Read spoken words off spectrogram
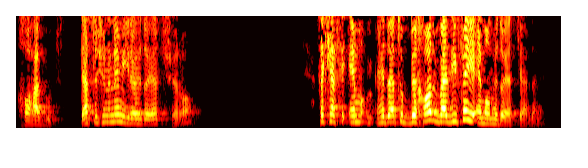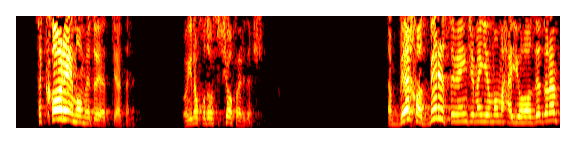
خواهد بود. دستشون رو نمی‌گیره هدایت؟ چرا؟ اصلا کسی هدایت رو بخواد وظیفه امام هدایت کردنه. اصلا کار امام هدایت کردنه. و اینا خدا واسه چه آفریدش بخواد برسه به اینکه من یه امام حی حاضر دارم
